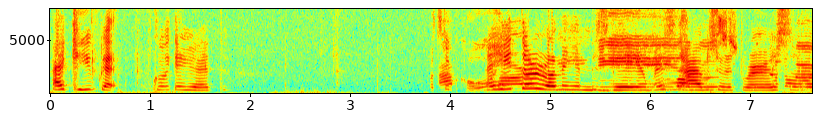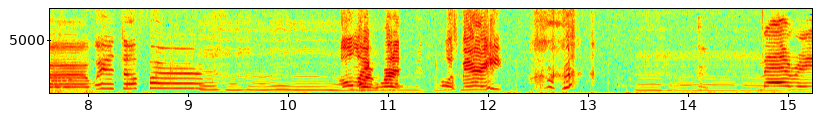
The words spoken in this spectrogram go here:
I keep get clicking it. What's the? I hate the running in this game. It's the absolute worst. With the fur. oh Oh my god. Oh, it's Mary. Mm-hmm. Mary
